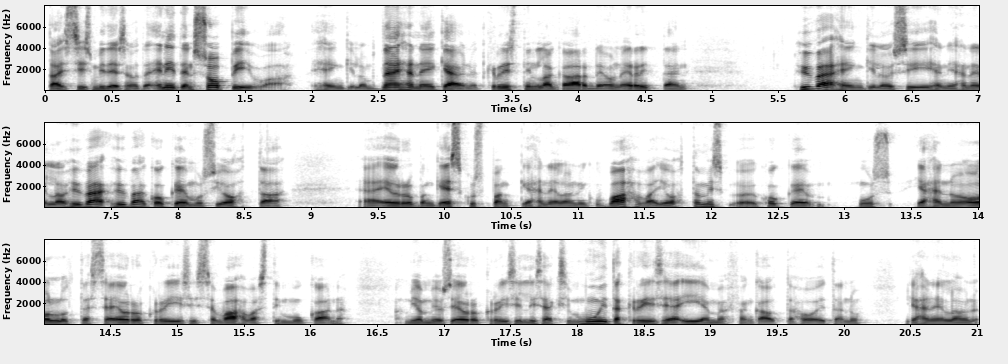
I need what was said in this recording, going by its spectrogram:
tai siis miten sanotaan, eniten sopivaa henkilöä. Mutta näinhän ei käynyt. Kristin Lagarde on erittäin hyvä henkilö siihen ja hänellä on hyvä, hyvä kokemus johtaa Euroopan keskuspankkia. Hänellä on niin kuin vahva johtamiskokemus ja hän on ollut tässä eurokriisissä vahvasti mukana. Ja myös eurokriisin lisäksi muita kriisejä IMFn kautta hoitanut. Ja hänellä on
